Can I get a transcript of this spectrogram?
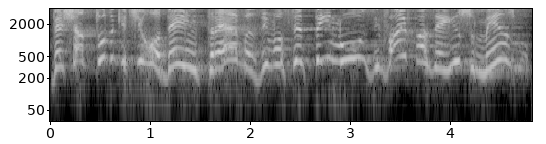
deixar tudo que te rodeia em trevas e você tem luz e vai fazer isso mesmo.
